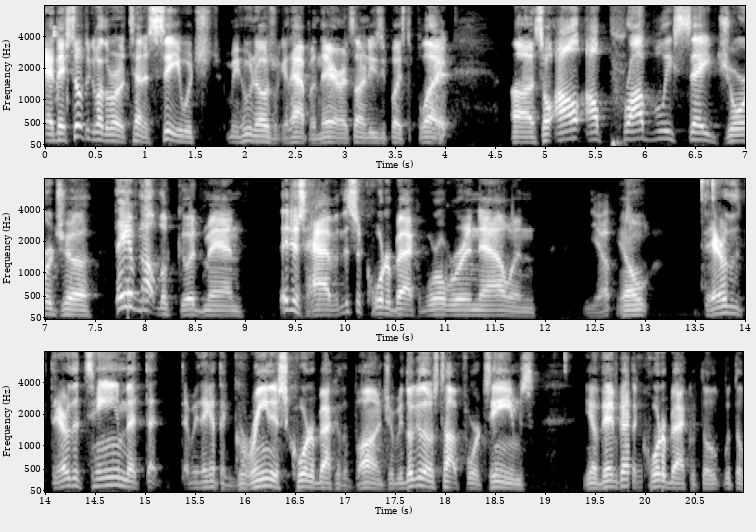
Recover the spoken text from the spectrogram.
and they still have to go on the road to Tennessee, which I mean, who knows what can happen there? It's not an easy place to play. Uh, so I'll I'll probably say Georgia. They have not looked good, man. They just haven't. This is a quarterback world we're in now, and yep, you know they're the, they're the team that that I mean they got the greenest quarterback of the bunch. I mean, look at those top four teams. You know they've got the quarterback with the with the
